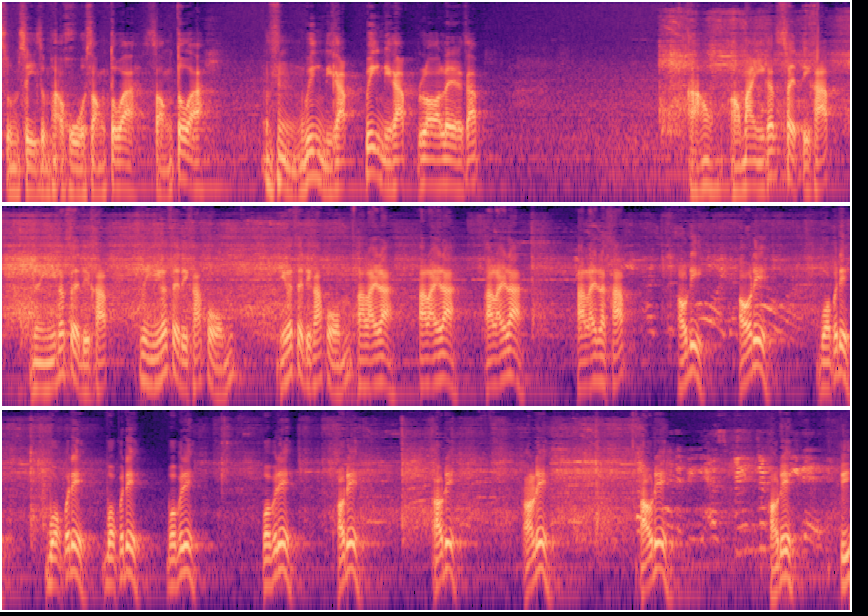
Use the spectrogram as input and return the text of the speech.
สุ่มสี่สุ่มห้าโอ้โหสองตัวสองตัวอื้อหือวิ่งดิครับ วิ่งดิครับ รอเลยครับ เอาเอามาอย่างนี้ก็เสร็จดิครับ อย่างนี้ก็เสร็จดิครับ อย่างนี้ก็เสร็จดิครับ ผมอย่างนี้ก็เสร็จดิครับ ผม อะไรล่ะ อะไรล่ะ อะไรล่ะ อะไรล่ะครับ เอาดิ เอาดิ บวกไปดิ บวกไปดิ บวกไปดิ บวกไปดิ บวกไปดิ เอาดิ เอาดิ เอาดิ เอาดิ เอาดิอี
